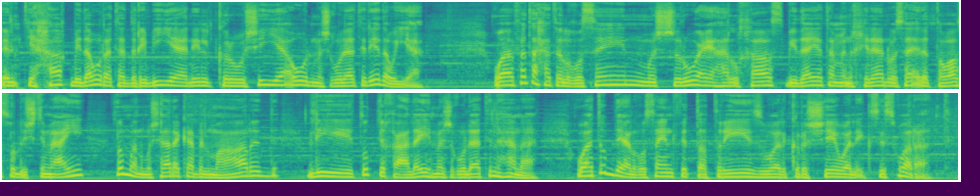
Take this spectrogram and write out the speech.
الالتحاق بدورة تدريبية للكروشية أو المشغولات اليدوية. وفتحت الغسين مشروعها الخاص بداية من خلال وسائل التواصل الاجتماعي ثم المشاركة بالمعارض لتطلق عليه مشغولات الهنا. وتبدع الغسين في التطريز والكروشيه والإكسسوارات.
